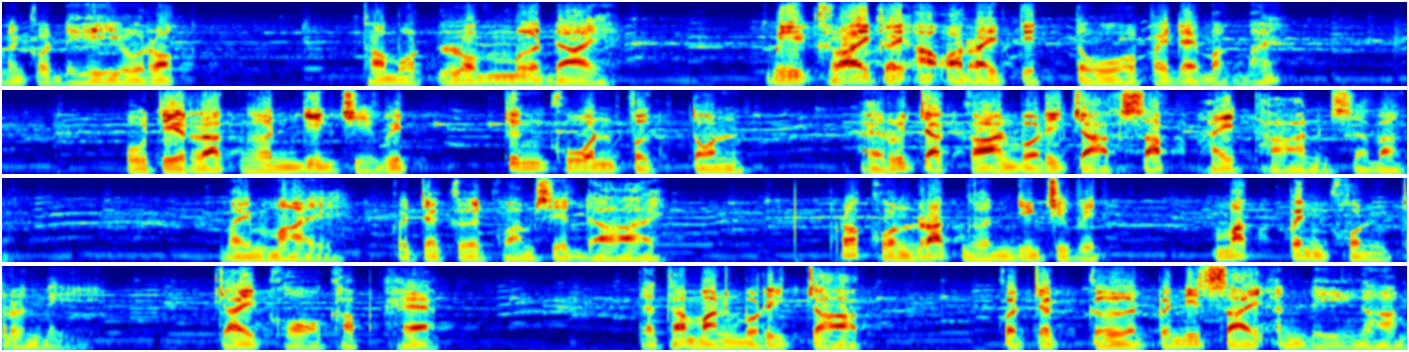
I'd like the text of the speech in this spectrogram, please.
มันก็ดีอยู่หรอก ถ้าหมดลมเมื่อใด มีใครเคยเอาอะไรติดตัวไปได้บ้างไหมผู้ที่รักเงินยิ่งชีวิตจึงควรฝึกตน ให้รู้จักการบริจาคทรัพย์ให้ทานซะบ้าง ใหม่ก็จะเกิดความเสียดาย เพราะคนรักเงินยิ่งชีวิตมักเป็นคนตรณีใจคอคับแคบ แต่ถ้ามันบริจาคก็จะเกิดเป็นนิสัยอันดีงาม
